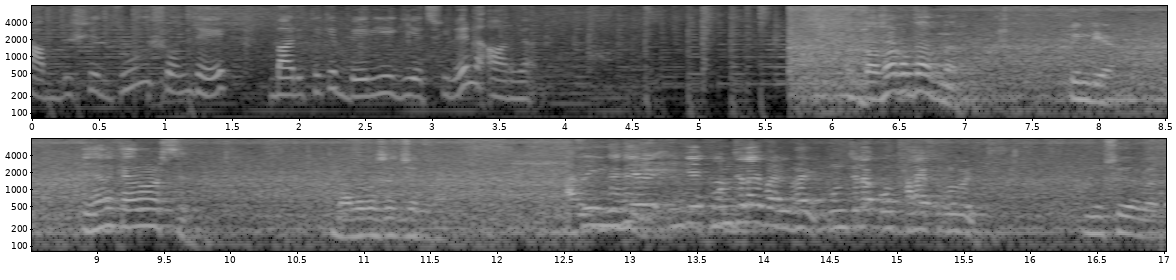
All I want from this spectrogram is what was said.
ছাব্বিশে জুন সন্ধে বাড়ি থেকে বেরিয়ে গিয়েছিলেন আরিয়ান। বাসা কোথায় আপনার? ইন্ডিয়া। এখানে কেন আসছেন? ভালোবাসার জন্য। আচ্ছা ইন্ডিয়া ইন্ডিয়া কোন জেলায় বাড়ি ভাই? কোন জেলা কোন থানায় একটু বলবেন মুর্শিদাবাদ।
